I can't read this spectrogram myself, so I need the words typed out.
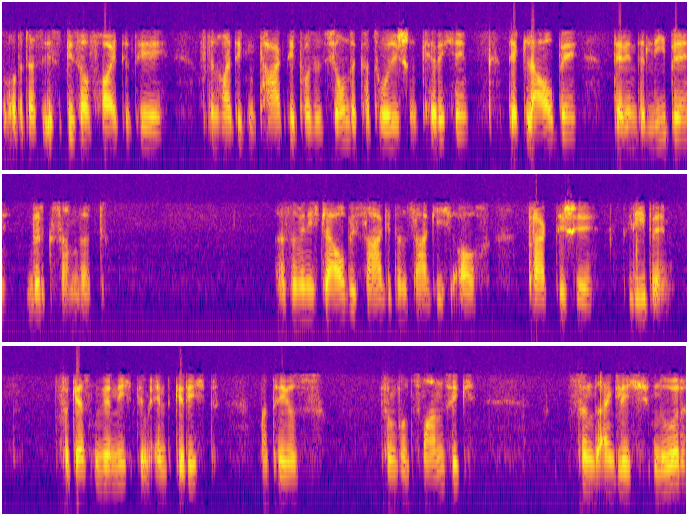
oder das ist bis auf heute die, auf den heutigen Tag die Position der katholischen Kirche, der Glaube, der in der Liebe wirksam wird. Also wenn ich Glaube sage, dann sage ich auch praktische Liebe. Vergessen wir nicht, im Endgericht, Matthäus 25, sind eigentlich nur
